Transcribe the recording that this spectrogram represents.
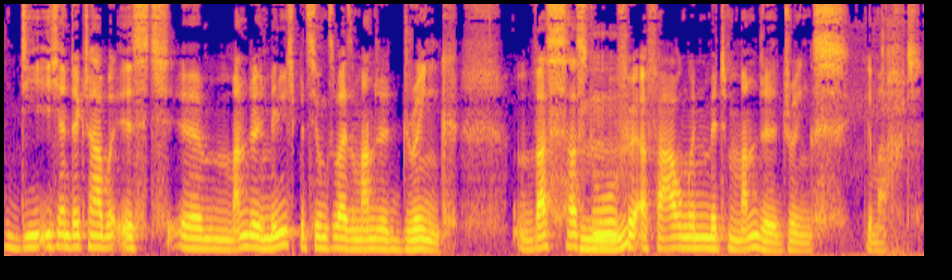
die ich entdeckt habe, ist äh, Mandelmilch bzw. Mandeldrink. Was hast mhm. du für Erfahrungen mit Mandeldrinks gemacht?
